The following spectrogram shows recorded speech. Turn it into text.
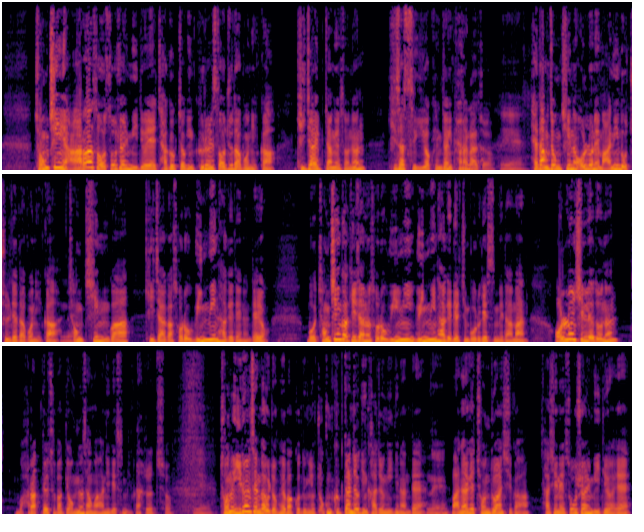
정치인이 알아서 소셜 미디어에 자극적인 글을 써주다 보니까 기자 입장에서는 기사 쓰기가 굉장히 편합니다. 편하죠. 예. 해당 정치인은 언론에 많이 노출되다 보니까 네. 정치인과 기자가 서로 윈윈하게 되는데요. 뭐 정치인과 기자는 서로 윈윈, 윈윈하게 될지 모르겠습니다만 언론 신뢰도는 뭐 하락될 수밖에 없는 상황 아니겠습니까? 그렇죠. 예. 저는 이런 생각을 좀 해봤거든요. 조금 극단적인 가정이긴 한데 네. 만약에 전두환 씨가 자신의 소셜 미디어에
